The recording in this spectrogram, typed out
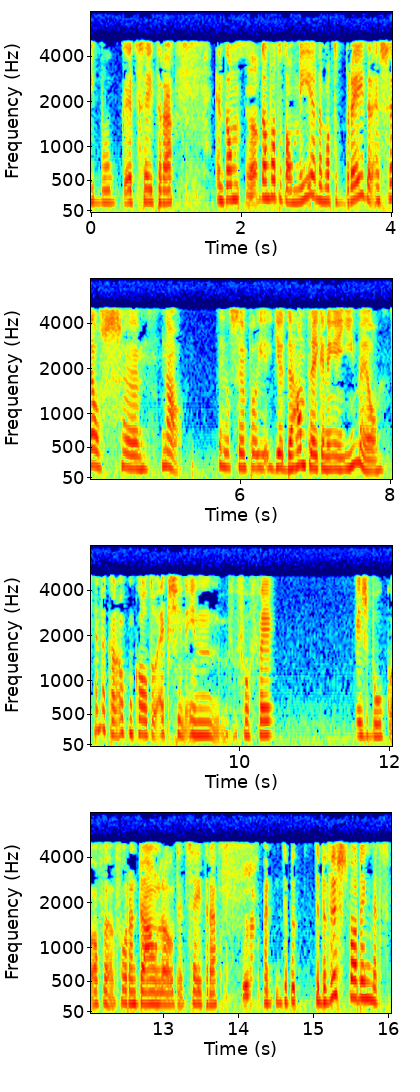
e-book, et cetera. En dan, Ja. dan wordt het al meer, dan wordt het breder. En zelfs, nou, heel simpel, je, je- de handtekening in je e-mail. En daar kan ook een call to action in voor Facebook of eh, voor een download, et cetera. Maar de, be- de bewustwording met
